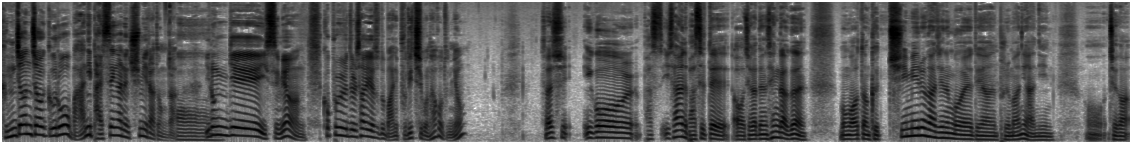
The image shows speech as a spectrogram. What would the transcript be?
금전적으로 많이 발생하는 취미라던가, 어. 이런 게 있으면 커플들 사이에서도 많이 부딪히곤 하거든요. 사실 이걸 봤, 이 사연을 봤을 때 어, 제가 든 생각은 뭔가 어떤 그 취미를 가지는 거에 대한 불만이 아닌 어, 제가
